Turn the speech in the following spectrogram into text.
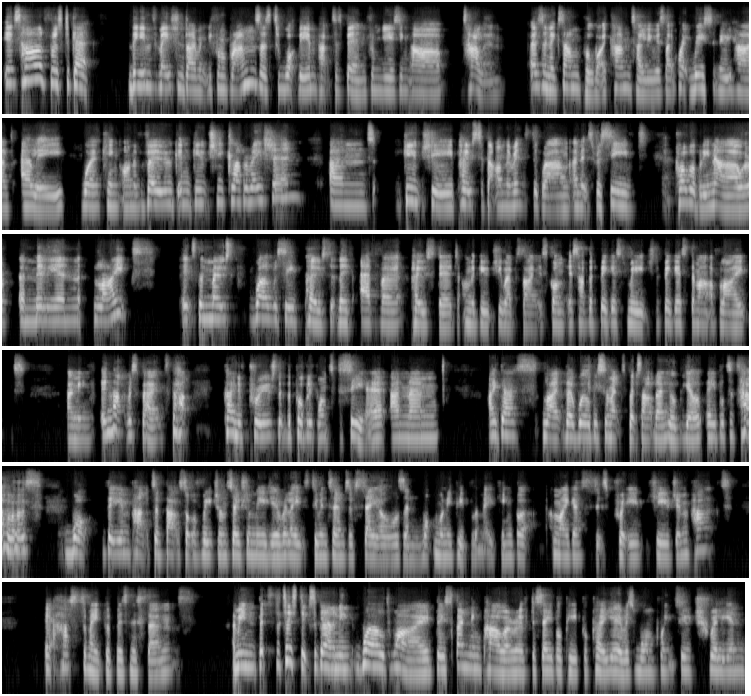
It's hard for us to get the information directly from brands as to what the impact has been from using our talent as an example, what I can tell you is like quite recently we had Ellie working on a Vogue and Gucci collaboration, and Gucci posted that on their Instagram, and it's received probably now a, million likes. It's the most well received post that they've ever posted on the Gucci website. It's gone, it's had the biggest reach, the biggest amount of likes. I mean, in that respect, that kind of proves that the public wants to see it. And um, I guess like there will be some experts out there who'll be able to tell us what the impact of that sort of reach on social media relates to in terms of sales and what money people are making. But my guess is it's pretty huge impact. It has to make good business sense. I mean, but statistics again, I mean, worldwide, the spending power of disabled people per year is $1.2 trillion.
